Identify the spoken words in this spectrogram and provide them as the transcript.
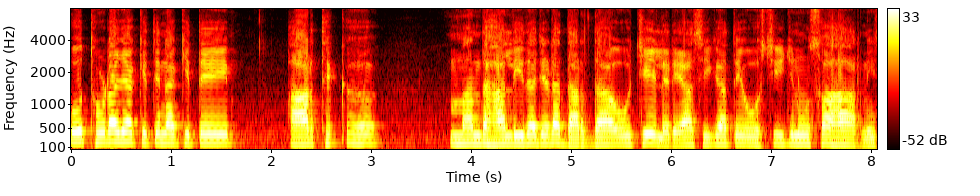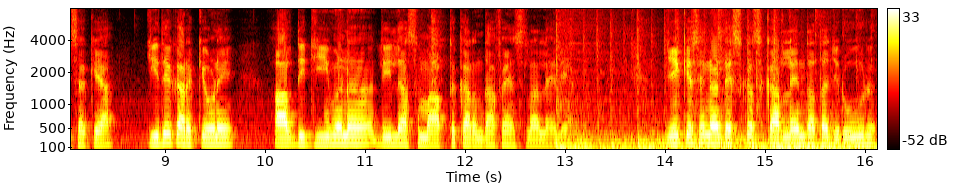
ਉਹ ਥੋੜਾ ਜਿਹਾ ਕਿਤੇ ਨਾ ਕਿਤੇ ਆਰਥਿਕ ਮੰਦਹਾਲੀ ਦਾ ਜਿਹੜਾ ਦਰਦ ਆ, ਉਹ ਝੇਲ ਰਿਹਾ ਸੀਗਾ ਤੇ ਉਸ ਚੀਜ਼ ਨੂੰ ਸਹਾਰ ਨਹੀਂ ਸਕਿਆ, ਜਿਹਦੇ ਕਰਕੇ ਉਹਨੇ ਆਪਦੀ ਜੀਵਨ ਲੀਲਾ ਸਮਾਪਤ ਕਰਨ ਦਾ ਫੈਸਲਾ ਲੈ ਲਿਆ। ਜੇ ਕਿਸੇ ਨਾਲ ਡਿਸਕਸ ਕਰ ਲੈਂਦਾ ਤਾਂ ਜ਼ਰੂਰ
